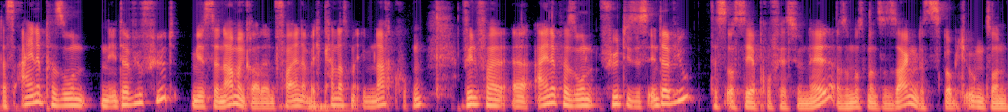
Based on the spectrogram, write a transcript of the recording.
dass eine Person ein Interview führt. Mir ist der Name gerade entfallen, aber ich kann das mal eben nachgucken. Auf jeden Fall, äh, eine Person führt dieses Interview. Das ist auch sehr professionell, also muss man so sagen. Das ist, glaube ich, irgend so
